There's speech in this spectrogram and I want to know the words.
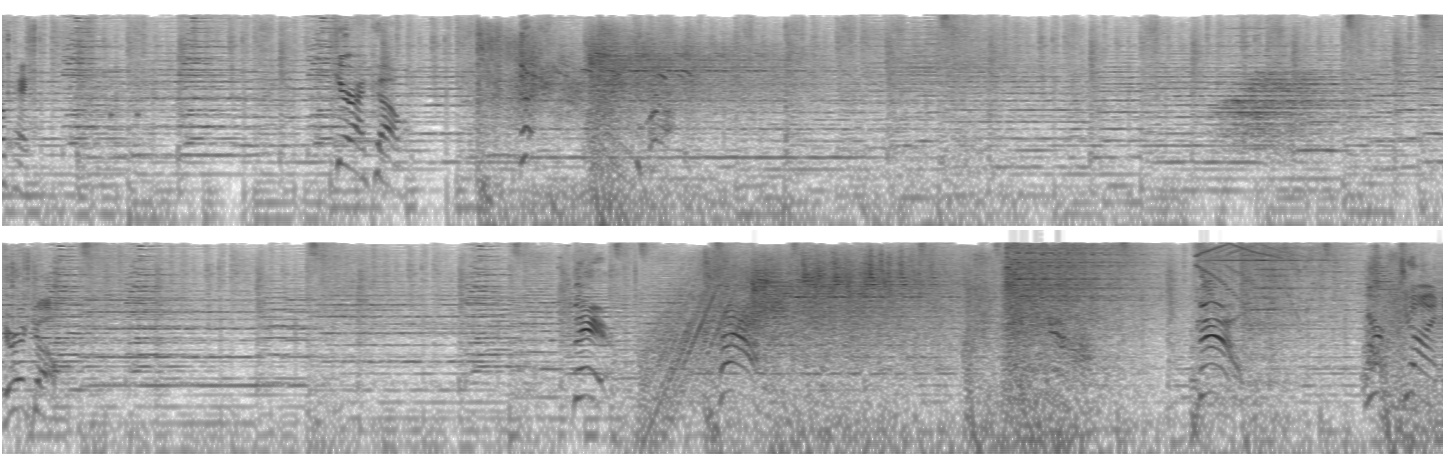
Okay. Here I go. Here I go! There! Pow! Now! You're done.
